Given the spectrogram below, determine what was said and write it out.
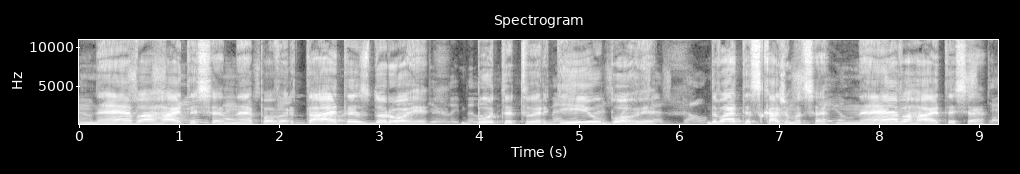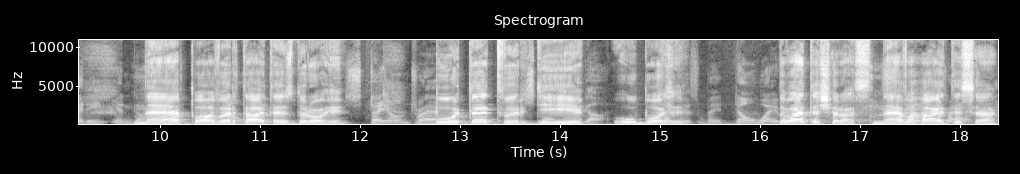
Не вагайтеся, не повертайте з дороги, будьте тверді у Богові. Давайте скажемо це: не вагайтеся, не повертайте з дороги, будьте тверді у Бозі. Давайте ще раз: не вагайтеся.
